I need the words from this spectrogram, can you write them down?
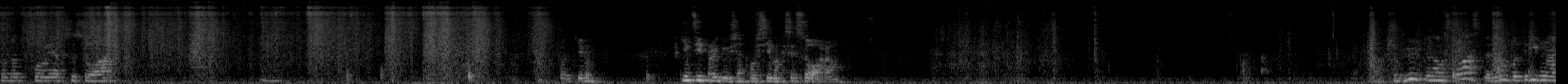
додатковий аксесуар. Потім в кінці пройдуся по всім аксесуарам. Так, щоб люльку нам скласти, нам потрібно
